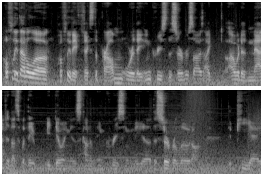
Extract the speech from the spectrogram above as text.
hopefully that'll uh hopefully they fix the problem or they increase the server size. I I would imagine that's what they'd be doing is kind of increasing the uh, the server load on the PA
